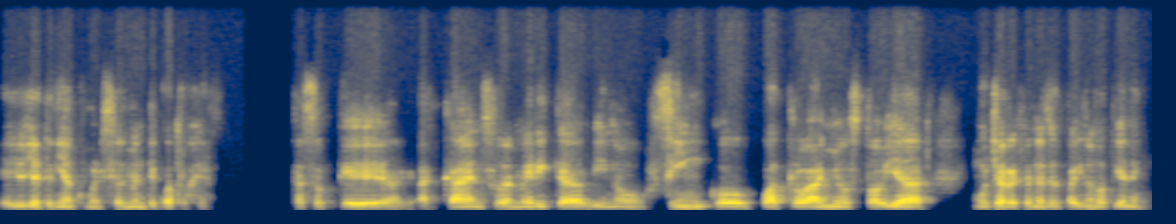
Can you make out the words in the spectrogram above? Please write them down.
ellos ya tenían comercialmente 4G. Caso que acá en Sudamérica vino 5, 4 años, todavía muchas regiones del país no lo tienen.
